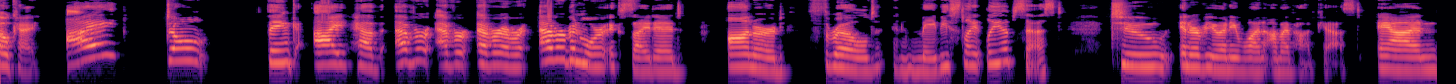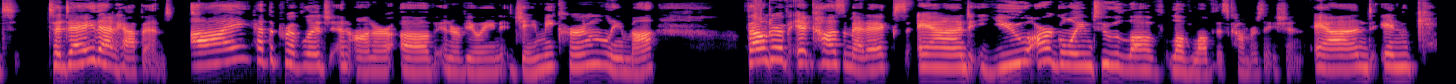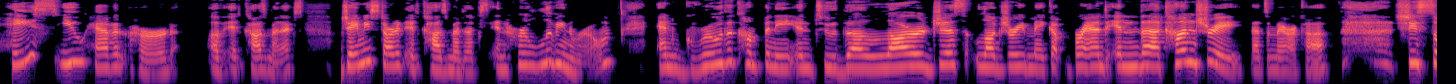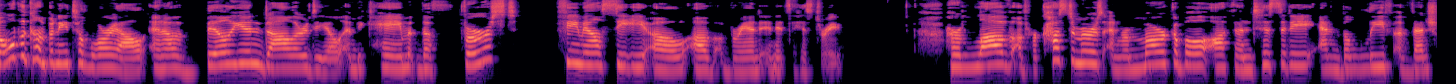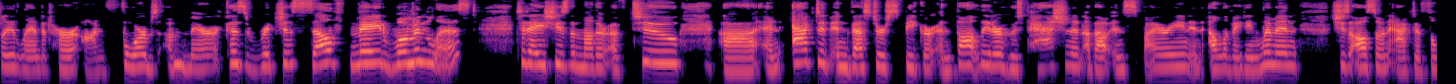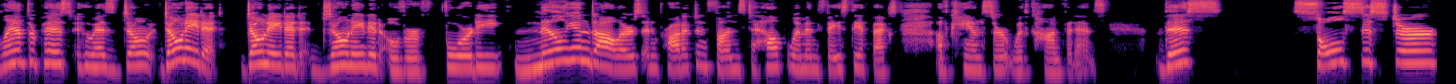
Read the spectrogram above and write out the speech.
Okay. I don't think I have ever, ever, ever, ever, ever been more excited, honored, thrilled, and maybe slightly obsessed to interview anyone on my podcast. And today that happened. I had the privilege and honor of interviewing Jamie Kern Lima, founder of It Cosmetics, and you are going to love, love, love this conversation. And in case you haven't heard of It Cosmetics, Jamie started It Cosmetics in her living room and grew the company into the largest luxury makeup brand in the country. That's America. She sold the company to L'Oreal in a billion dollar deal and became the first female CEO of a brand in its history. Her love of her customers and remarkable authenticity and belief eventually landed her on Forbes America's Richest Self-Made Woman list. Today, she's the mother of two, uh, an active investor, speaker, and thought leader who's passionate about inspiring and elevating women. She's also an active philanthropist who has don- donated donated donated over 40 million dollars in product and funds to help women face the effects of cancer with confidence. This soul sister,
